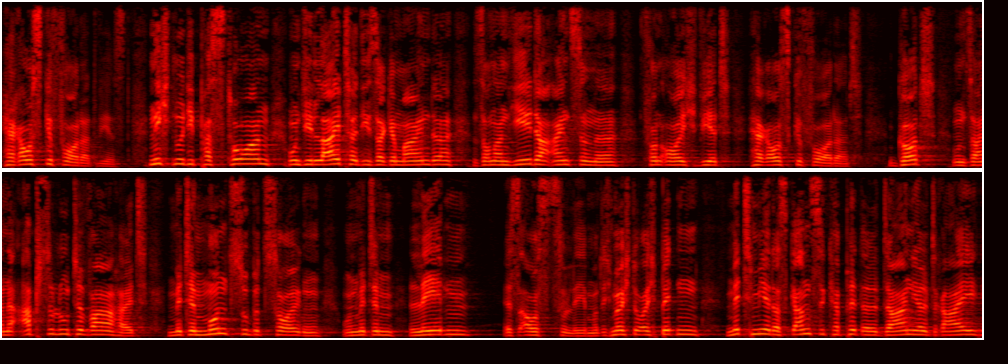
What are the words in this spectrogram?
herausgefordert wirst. Nicht nur die Pastoren und die Leiter dieser Gemeinde, sondern jeder einzelne von euch wird herausgefordert. Gott und seine absolute Wahrheit mit dem Mund zu bezeugen und mit dem Leben es auszuleben. Und ich möchte euch bitten, mit mir das ganze Kapitel Daniel 3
